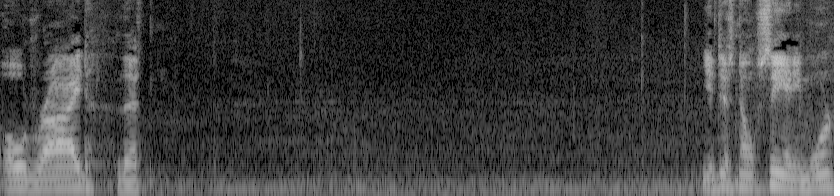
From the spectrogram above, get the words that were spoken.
old ride that you just don't see anymore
